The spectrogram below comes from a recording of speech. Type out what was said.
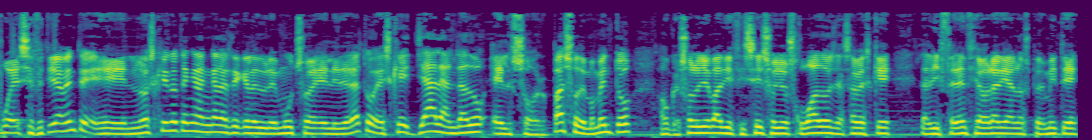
Pues efectivamente, eh, no es que no tengan ganas de que le dure mucho el liderato, es que ya le han dado el sorpaso de momento, aunque solo lleva 16 hoyos jugados, ya sabes que la diferencia horaria nos permite,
